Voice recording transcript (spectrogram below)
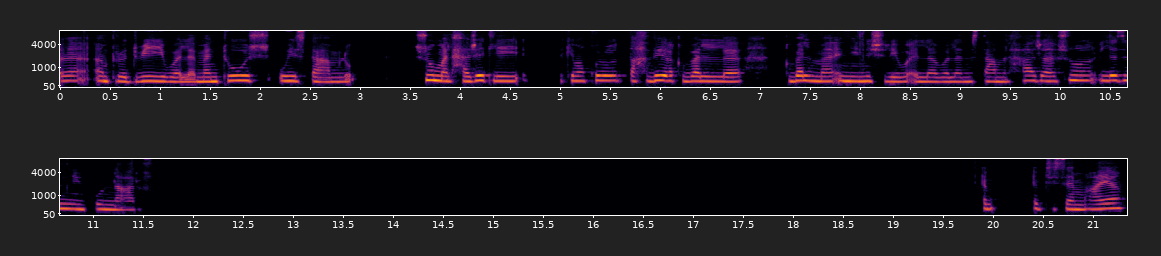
ان برودوي ولا منتوج ويستعمله شنو ما الحاجات اللي كما نقولوا التحضير قبل قبل ما إني نشري وإلا ولا نستعمل حاجة شنو لازمني نكون نعرف؟ أب- ابتسام معايا؟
